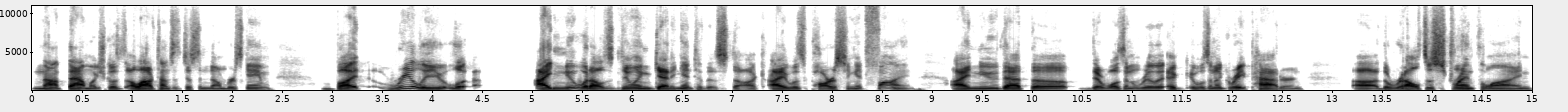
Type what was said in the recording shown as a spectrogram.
not that much because a lot of times it's just a numbers game. But really, look, I knew what I was doing getting into this stock. I was parsing it fine. I knew that the there wasn't really a, it wasn't a great pattern. Uh, the relative strength line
